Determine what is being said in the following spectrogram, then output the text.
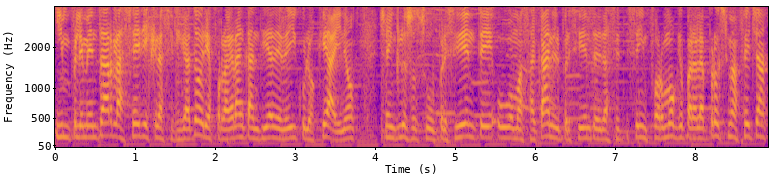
implementar las series clasificatorias por la gran cantidad de vehículos que hay, ¿no? Ya incluso su presidente, Hugo Mazacán, el presidente de la CTC, informó que para la próxima fecha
